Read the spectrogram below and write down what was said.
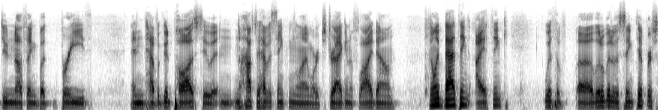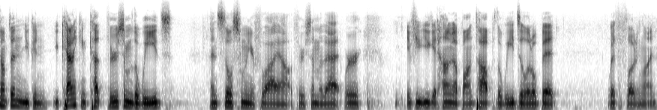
do nothing but breathe and have a good pause to it and not have to have a sinking line where it's dragging a fly down. The only bad thing I think with a, uh, a little bit of a sink tip or something, you can you kind of can cut through some of the weeds and still swim your fly out through some of that. Where if you, you get hung up on top of the weeds a little bit, with a floating line.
